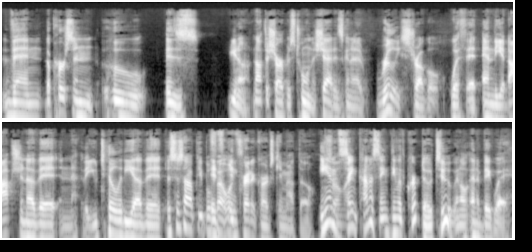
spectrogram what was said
then the person who is you know not the sharpest tool in the shed is going to really struggle with it and the adoption of it and the utility of it This is how people It's- felt when credit cards came out, though. and So, like, same kind of same thing with crypto too in a, in a big way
